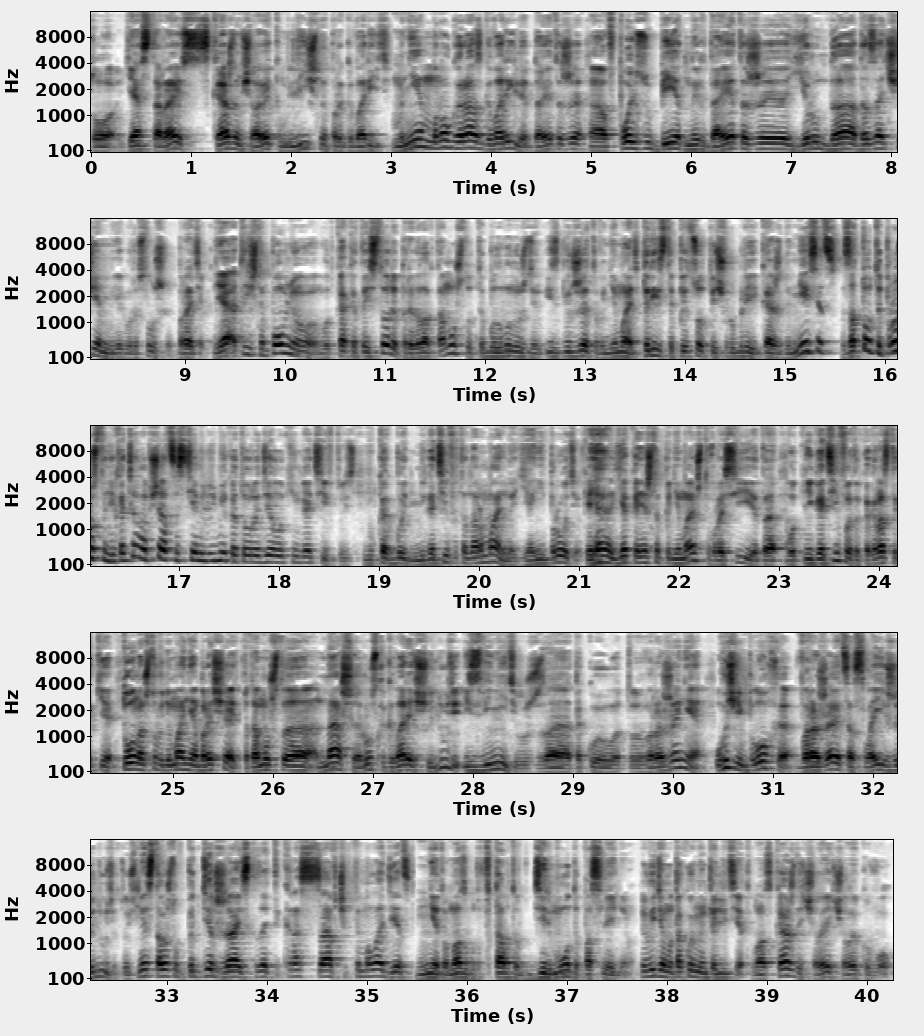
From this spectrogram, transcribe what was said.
то я стараюсь с каждым человеком лично проговорить. Мне много раз говорили, да это же э, в пользу бедных, да это же ерунда, да зачем? Я говорю, слушай, братик, я отлично помню, вот как эта история привела к тому, что ты был вынужден из бюджета вынимать 300-500 тысяч рублей каждый месяц, зато ты просто не хотел общаться с теми людьми, которые делают негатив. То есть, ну, как бы, негатив это нормально, я не против. Я, я конечно, понимаю, что в России это, вот негатив это как раз-таки то, на что внимание обращает. Потому что наши русскоговорящие люди, извините уж за такое вот выражение, очень плохо выражаются о своих же людях. То есть, вместо того, чтобы поддержать, сказать, ты красавчик, ты молодец. Нет, у нас будут там дерьмо до последнего. Ну, видимо, такой менталитет. У нас каждый человек человеку волк.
